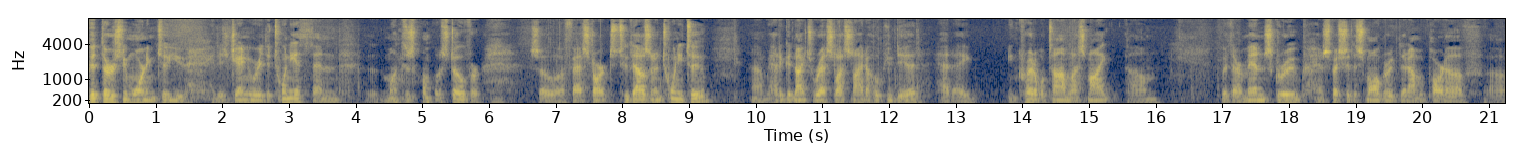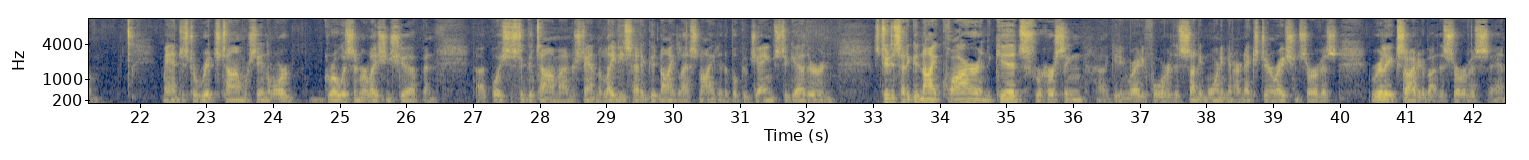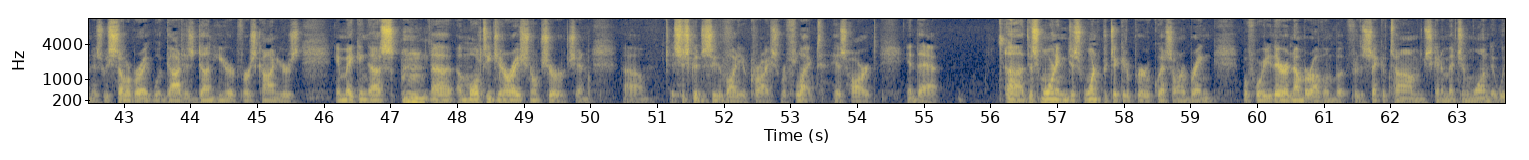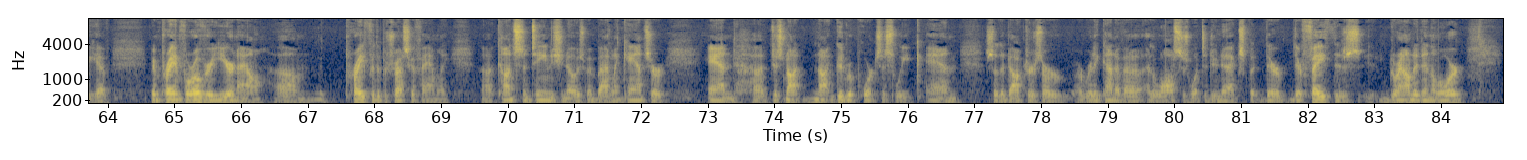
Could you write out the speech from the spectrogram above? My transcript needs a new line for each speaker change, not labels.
good Thursday morning to you. It is January the 20th and the month is almost over. So, uh, fast start to 2022. Um, we had a good night's rest last night. I hope you did. Had a incredible time last night um, with our men's group and especially the small group that I'm a part of. Um, man, just a rich time. We're seeing the Lord grow us in relationship and uh, boy, it's just a good time. I understand the ladies had a good night last night in the book of James together, and students had a good night, choir, and the kids rehearsing, uh, getting ready for this Sunday morning in our next generation service. Really excited about this service, and as we celebrate what God has done here at First Conyers in making us uh, a multi generational church. And um, it's just good to see the body of Christ reflect his heart in that uh, this morning, just one particular prayer request I want to bring before you. There are a number of them, but for the sake of time, I'm just going to mention one that we have been praying for over a year now. Um, pray for the Petruska family. Uh, Constantine, as you know, has been battling cancer, and uh, just not not good reports this week. And so the doctors are, are really kind of at a, at a loss as what to do next. But their their faith is grounded in the Lord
